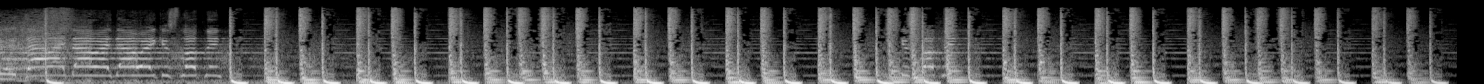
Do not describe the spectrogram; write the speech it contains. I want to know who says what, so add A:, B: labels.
A: know that.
